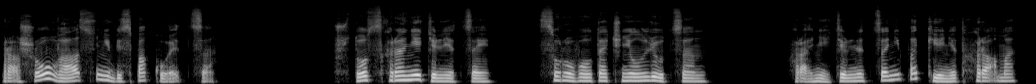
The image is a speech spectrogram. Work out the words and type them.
Прошу вас не беспокоиться». «Что с хранительницей?» — сурово уточнил Люциан. «Хранительница не покинет храма.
